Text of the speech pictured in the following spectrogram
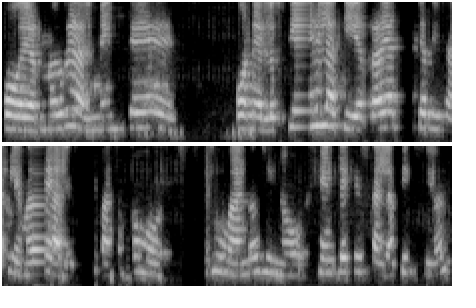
podernos realmente poner los pies en la tierra y aterrizar problemas reales que pasan como humanos y no gente que está en la ficción.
